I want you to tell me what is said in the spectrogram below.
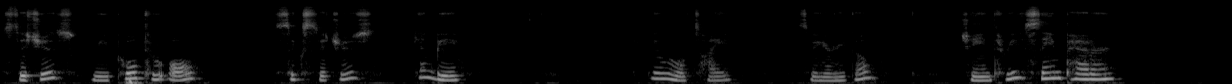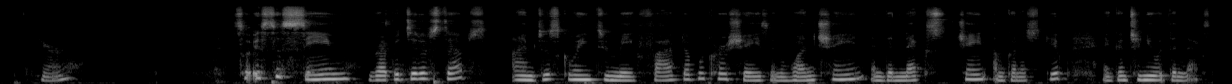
stitches, we pull through all six stitches. It can be can be a little tight. So here we go. Chain three, same pattern here. so it's the same repetitive steps I'm just going to make five double crochets in one chain and the next chain I'm going to skip and continue with the next.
